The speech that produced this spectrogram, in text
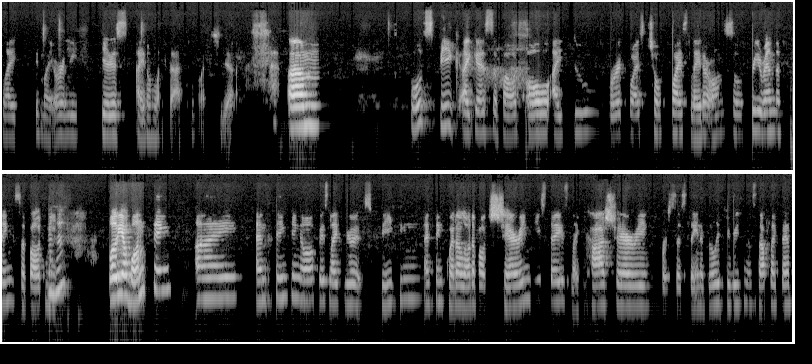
like in my early years, I don't like that too much. Yeah. Um, we'll speak, I guess, about all I do work-wise, job-wise later on. So three random things about me. Mhm. Well, yeah, one thing I am thinking of is like we're speaking, I think, quite a lot about sharing these days, like car sharing for sustainability reasons and stuff like that.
